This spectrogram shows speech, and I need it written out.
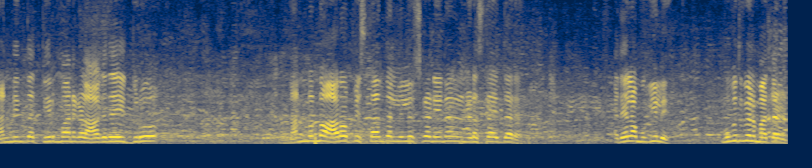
ನನ್ನಿಂದ ತೀರ್ಮಾನಗಳಾಗದೇ ಇದ್ದರೂ ನನ್ನನ್ನು ಆರೋಪಿ ಸ್ಥಾನದಲ್ಲಿ ನಿಲ್ಲಿಸ್ಕೊಂಡು ಏನೇನೋ ನಡೆಸ್ತಾ ಇದ್ದಾರೆ. ಅದೆಲ್ಲ ಮುಗೀಲಿ. ಮುಗಿದ ಮೇಲೆ ಮಾತಾಡೋಣ.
